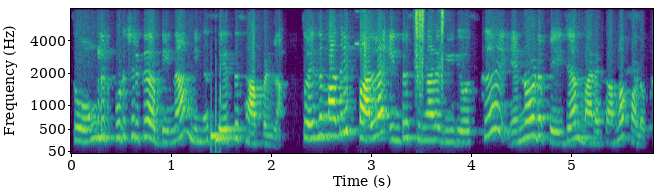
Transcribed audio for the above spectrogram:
ஸோ உங்களுக்கு பிடிச்சிருக்கு அப்படின்னா நீங்க சேர்த்து சாப்பிடலாம். ஸோ இந்த மாதிரி பல இன்ட்ரெஸ்டிங்கான வீடியோஸ்க்கு என்னோட பேஜை மறக்காம ஃபாலோ பண்ணுங்க.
